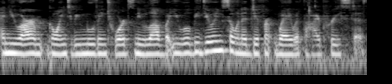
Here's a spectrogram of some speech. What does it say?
and you are going to be moving towards new love, but you will be doing so in a different way with the High Priestess.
